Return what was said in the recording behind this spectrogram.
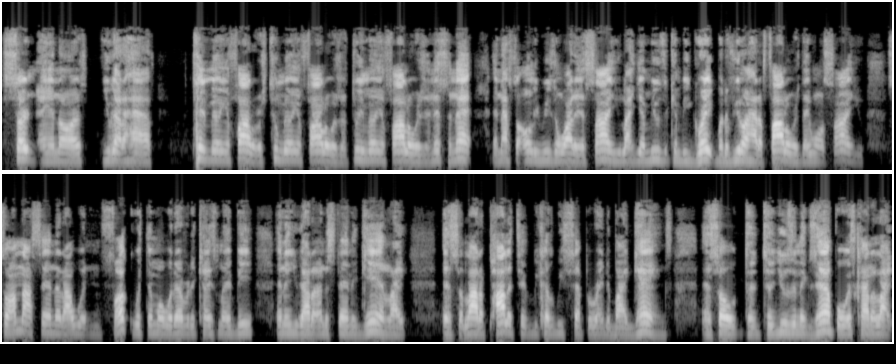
certain A&Rs, you got to have 10 million followers, 2 million followers, or 3 million followers, and this and that. And that's the only reason why they assign you. Like, your music can be great, but if you don't have the followers, they won't sign you. So I'm not saying that I wouldn't fuck with them or whatever the case may be. And then you got to understand again, like, it's a lot of politics because we separated by gangs. And so to, to use an example, it's kind of like,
